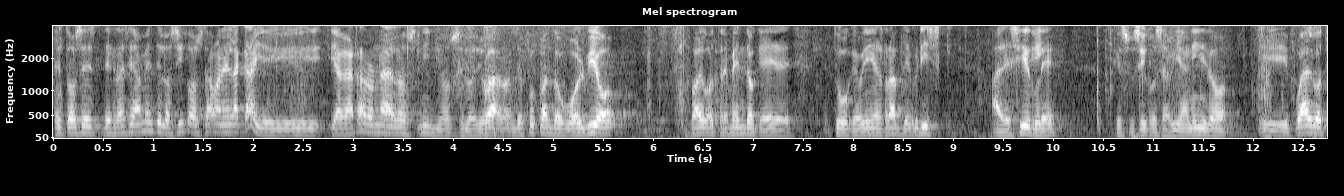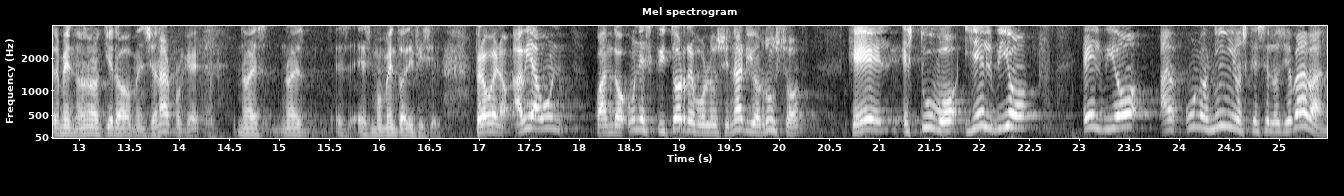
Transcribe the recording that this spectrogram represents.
entonces, desgraciadamente, los hijos estaban en la calle y, y agarraron a los niños y los llevaron. Después, cuando volvió, fue algo tremendo que tuvo que venir el rap de Brisk a decirle que sus hijos se habían ido. Y fue algo tremendo, no lo quiero mencionar porque no es, no es, es, momento difícil. Pero bueno, había un, cuando un escritor revolucionario ruso, que él estuvo y él vio, él vio a unos niños que se los llevaban.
